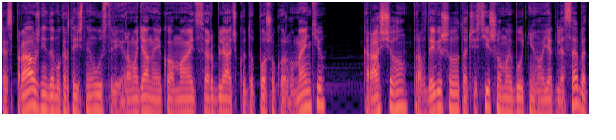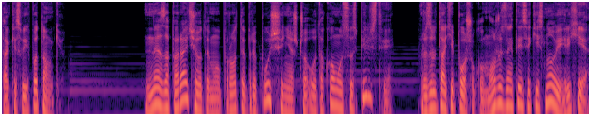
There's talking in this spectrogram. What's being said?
це справжній демократичний устрій, громадяни якого мають сверблячку до пошуку аргументів, кращого, правдивішого та чистішого майбутнього як для себе, так і своїх потомків. Не заперечуватиму проти припущення, що у такому суспільстві в результаті пошуку можуть знайтися якісь нові гріхи,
